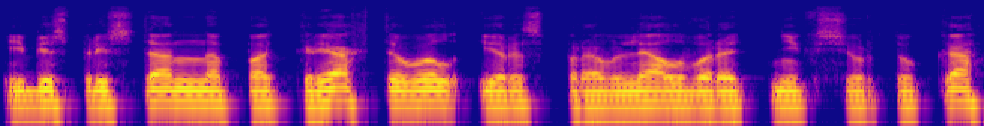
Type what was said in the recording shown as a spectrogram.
и беспрестанно покряхтывал и расправлял воротник сюртука,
